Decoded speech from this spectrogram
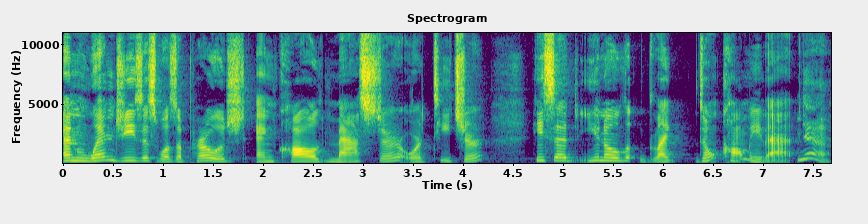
And when Jesus was approached and called master or teacher, he said, you know, look, like, don't call me that. Yeah.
